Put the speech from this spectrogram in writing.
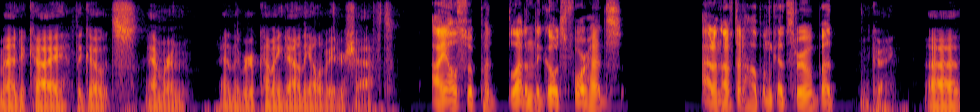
Mandukai, the goats, Emran, and the group coming down the elevator shaft. I also put blood on the goats' foreheads. I don't know if that'll help them get through, but Okay. Uh,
